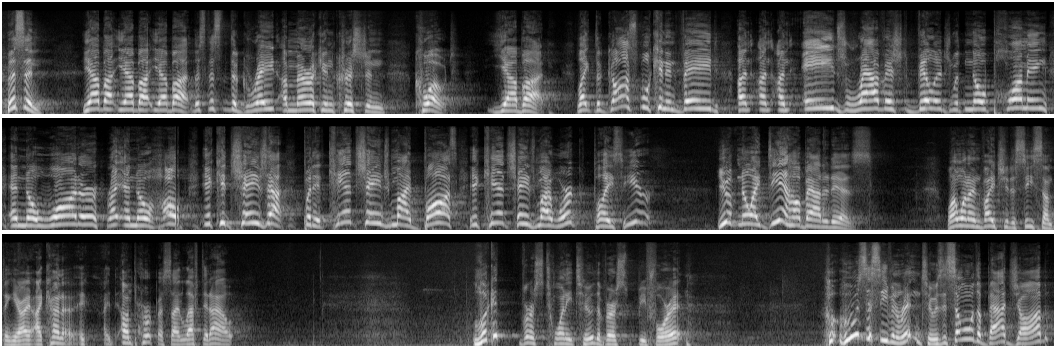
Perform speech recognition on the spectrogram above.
Listen, yeah, but, yeah, but, yeah, but. This, this is the great American Christian quote. Yeah, but. Like the gospel can invade an, an, an AIDS ravished village with no plumbing and no water, right, and no hope. It can change that, but it can't change my boss. It can't change my workplace here. You have no idea how bad it is. Well, I want to invite you to see something here. I, I kind of, on purpose, I left it out. Look at verse 22, the verse before it. Who, who is this even written to? Is it someone with a bad job?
